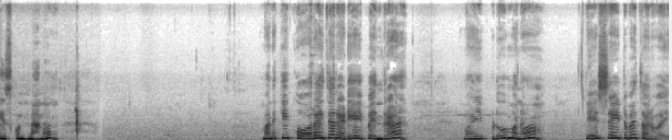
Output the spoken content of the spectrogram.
తీసుకుంటున్నాను. మనకి కూర అయితే రెడీ అయిపోయిందిరా. ఇప్పుడు మనం టేస్ట్ చేయటమే తరువాయి.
